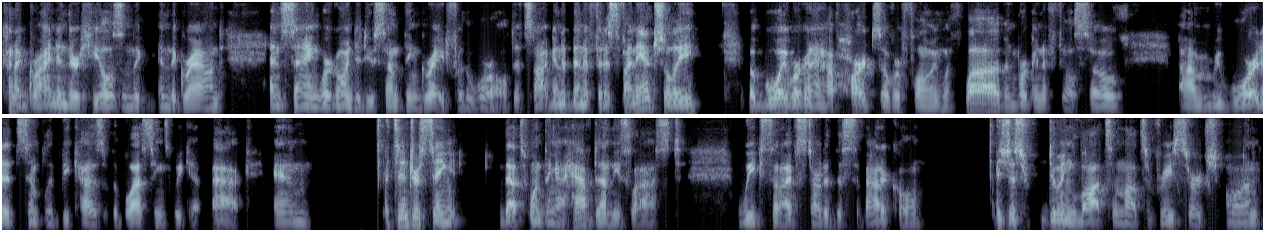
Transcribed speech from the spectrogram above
kind of grinding their heels in the in the ground and saying we're going to do something great for the world. It's not going to benefit us financially, but boy, we're going to have hearts overflowing with love and we're going to feel so um, rewarded simply because of the blessings we get back. And it's interesting, that's one thing I have done these last weeks that I've started this sabbatical is just doing lots and lots of research on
